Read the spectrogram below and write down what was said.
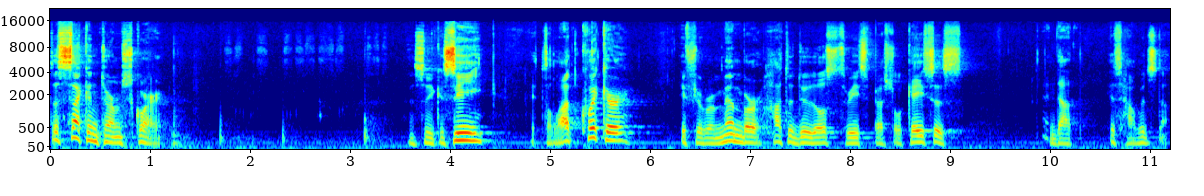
the second term squared. And so you can see it's a lot quicker if you remember how to do those three special cases. And that is how it's done.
